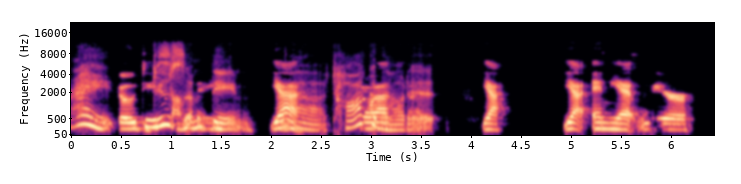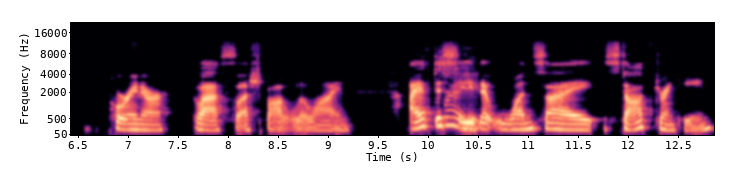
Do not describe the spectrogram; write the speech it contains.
Right. Go do, do something. something. Yeah. yeah. Talk go about it. Yeah. Yeah. And yet we're pouring our glass slash bottle of wine. I have to right. say that once I stopped drinking,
